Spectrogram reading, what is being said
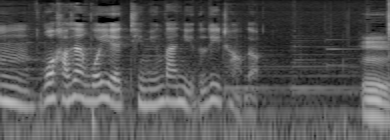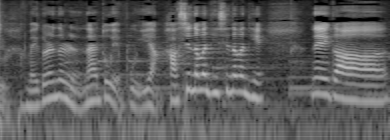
嗯，我好像我也挺明白你的立场的。嗯，每个人的忍耐度也不一样。好，新的问题，新的问题，那个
